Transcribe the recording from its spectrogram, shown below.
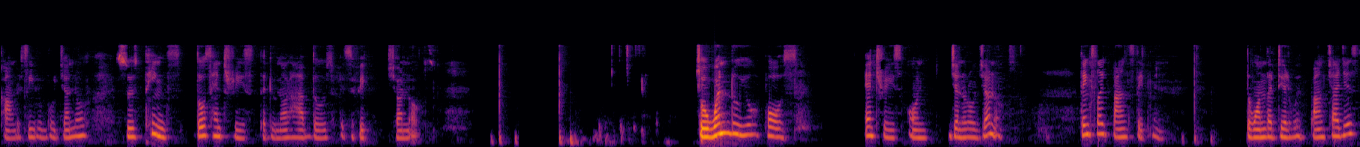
account receivable journal. So things, those entries that do not have those specific journals. So when do you pause entries on general journals? Things like bank statement, the one that deal with bank charges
